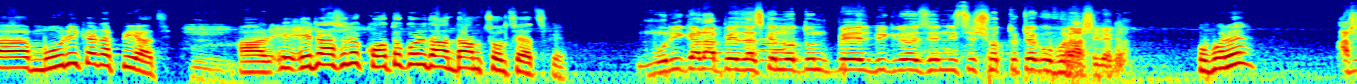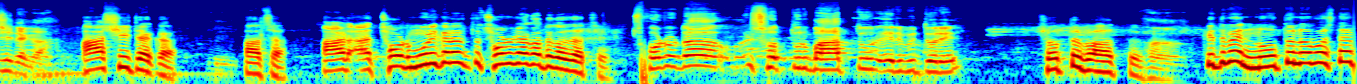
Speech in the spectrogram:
আহ, মুড়ি কাটা পেঁয়াজ আর এটা আসলে কত করে দাম চলছে আজকে? মুড়ি কাটা পেজ আজকে নতুন পেজ বিক্রি হয়েছে নিচে সত্তর টাকা উপরে আশি টাকা। উপরে? আশি টাকা। আশি টাকা। আচ্ছা আর ছোট মুড়ি কাটার তো ছোটটা কত করে যাচ্ছে? ছোটটা সত্তর বাহাত্তর এর ভিতরে। সত্তর বাহাত্তর। হ্যাঁ। কিন্তু ভাই নতুন অবস্থায়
